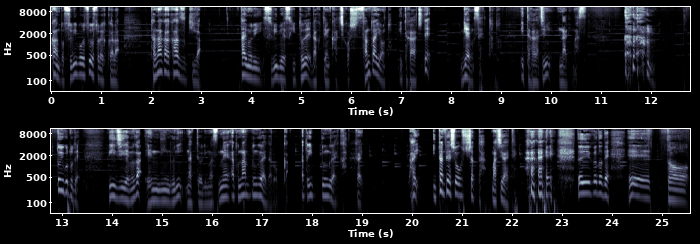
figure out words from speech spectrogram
カウント3ボール2ストライクから、田中和樹がタイムリースリーベースヒットで楽天勝ち越し3対4といった形でゲームセットといった形になります。ということで、BGM がエンディングになっておりますね。あと何分ぐらいだろうか。あと1分ぐらいか。はい。はい。一旦停止をしちゃった。間違えて。はい。ということで、えー、っと、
